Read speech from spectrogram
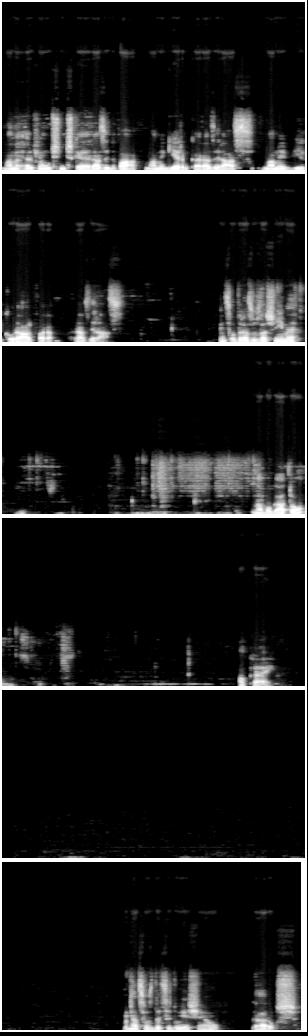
Mamy Elfią Łuczniczkę razy dwa, mamy Giermka razy raz, mamy Wilkora Alfa ra- razy raz. Więc od razu zacznijmy na bogato. Ok. Na co zdecyduje się Garosz?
